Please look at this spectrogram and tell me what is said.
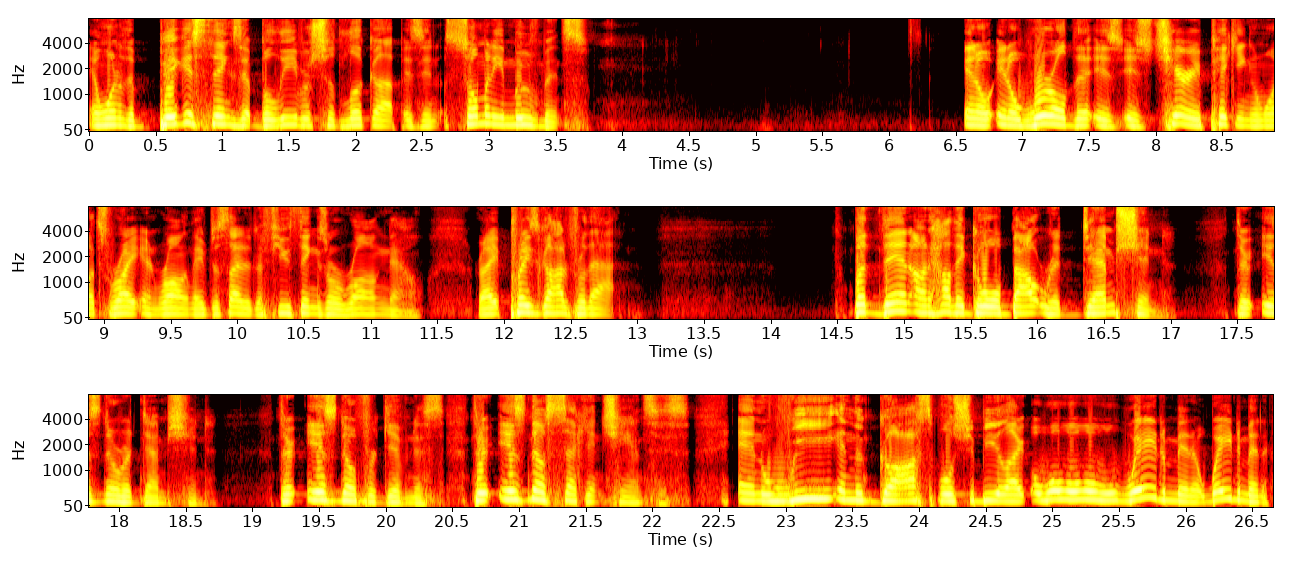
And one of the biggest things that believers should look up is in so many movements. In a, in a world that is, is cherry picking and what's right and wrong, they've decided a few things are wrong now, right? Praise God for that but then on how they go about redemption. There is no redemption. There is no forgiveness. There is no second chances. And we in the gospel should be like, whoa, whoa, whoa, wait a minute, wait a minute.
